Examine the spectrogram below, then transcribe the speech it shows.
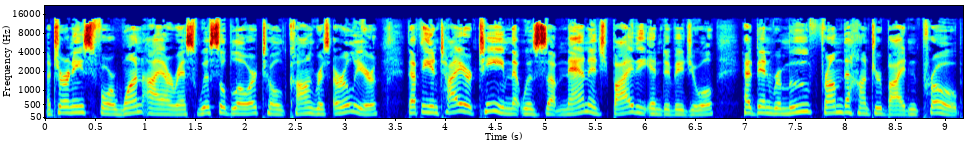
Attorneys for one IRS whistleblower told Congress earlier that the entire team that was uh, managed by the individual had been removed from the Hunter Biden probe.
